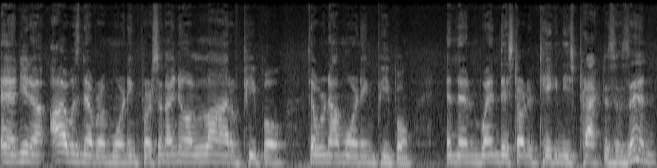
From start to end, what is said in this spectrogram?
And you know, I was never a morning person. I know a lot of people that were not morning people. And then when they started taking these practices in,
